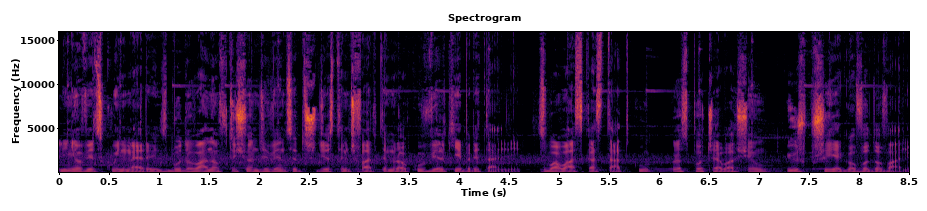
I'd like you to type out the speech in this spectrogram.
Liniowiec Queen Mary zbudowano w 1934 roku w Wielkiej Brytanii. Zła łaska statku rozpoczęła się już przy jego wodowaniu.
